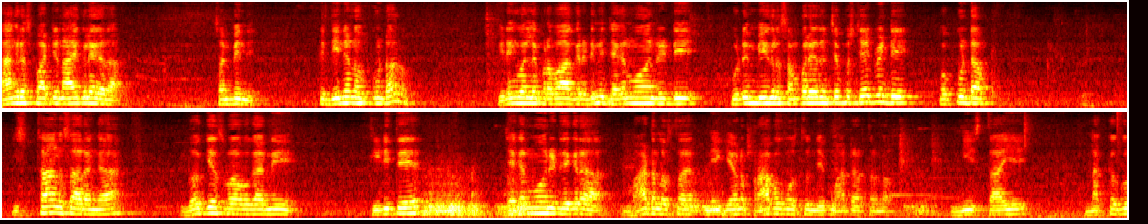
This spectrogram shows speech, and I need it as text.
కాంగ్రెస్ పార్టీ నాయకులే కదా చంపింది. దీన్నే ఒప్పుకుంటారు? గిడంగివల్లి ప్రభాకర్ రెడ్డిని జగన్మోహన్ రెడ్డి కుటుంబీకులు సంపలేదని చెప్పు స్టేట్మెంట్ ఒప్పుకుంటాం. ఇష్టానుసారంగా లోకేష్ బాబు గారిని తిడితే జగన్మోహన్ రెడ్డి దగ్గర మాటలు వస్తాయి నీకేమైనా ప్రాపకం వస్తుంది చెప్పి మాట్లాడుతున్నావు. నీ స్థాయి నక్కకు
